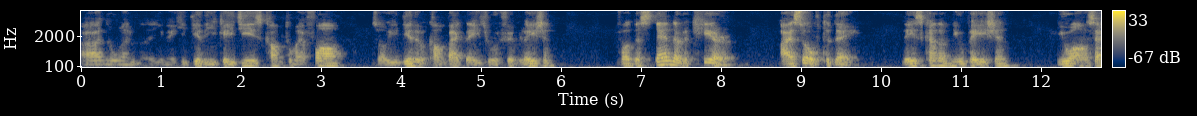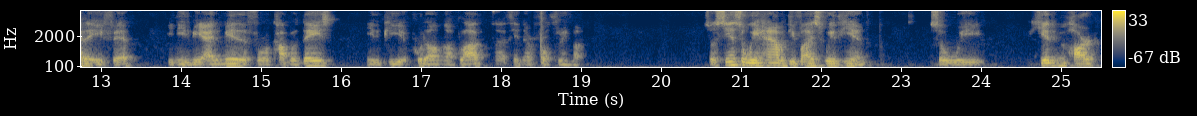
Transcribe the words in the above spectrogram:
and when you know he did the EKGs, come to my phone, so he did come back to atrial fibrillation. For the standard care, I saw today, this kind of new patient, new onset AFib, he need to be admitted for a couple of days, need to be put on a blood thinner for three months. So since we have device with him, so we hit him hard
